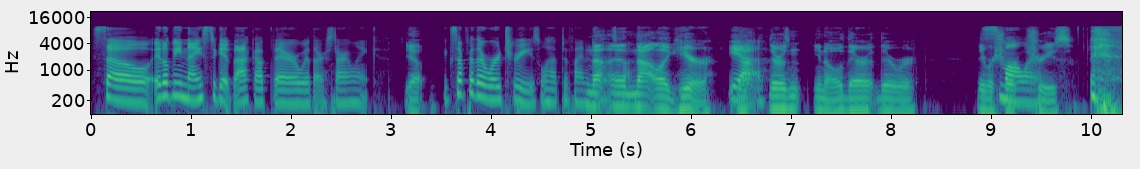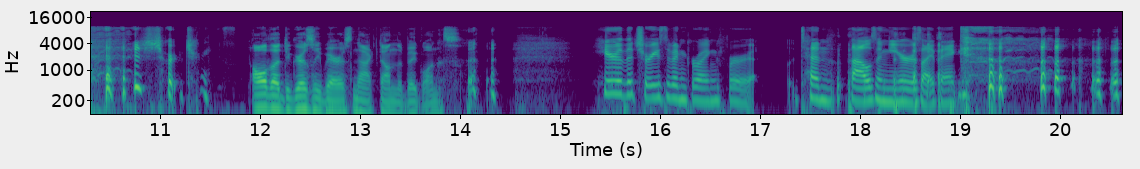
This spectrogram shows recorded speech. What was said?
So it'll be nice to get back up there with our Starlink. Yep. Except for there were trees. We'll have to find Not uh, not like here. Yeah. Not, there wasn't. You know, there there were they were Smaller. short trees. Short trees. All the grizzly bears knocked down the big ones. Here, the trees have been growing for 10,000 years, I think.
